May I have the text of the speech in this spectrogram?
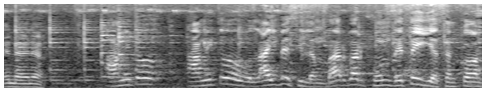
এই না না আমি তো আমি তো লাইভে ছিলাম বারবার ফোন দিতেই গেছেন কন?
